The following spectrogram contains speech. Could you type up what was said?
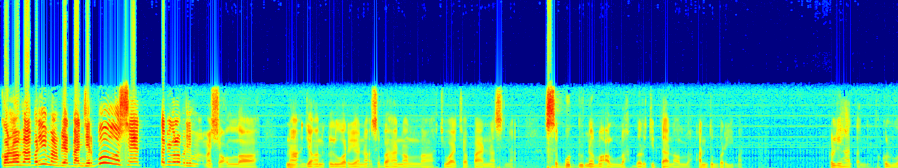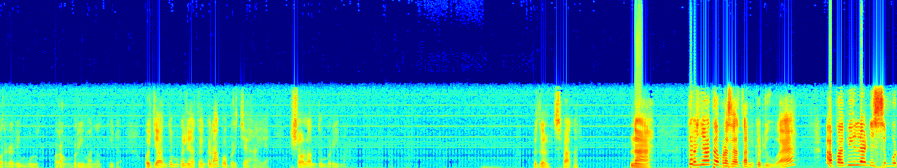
Kalau nggak beriman lihat banjir buset. Tapi kalau beriman masya Allah. Nak jangan keluar ya nak. Subhanallah. Cuaca panas nak. Sebut nama Allah baru ciptaan Allah. Antum beriman. Kelihatan itu keluar dari mulut orang beriman atau tidak. Wajah antum kelihatan. Kenapa bercahaya? Insya antum beriman. Betul? Sepakat? Nah ternyata persyaratan kedua apabila disebut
